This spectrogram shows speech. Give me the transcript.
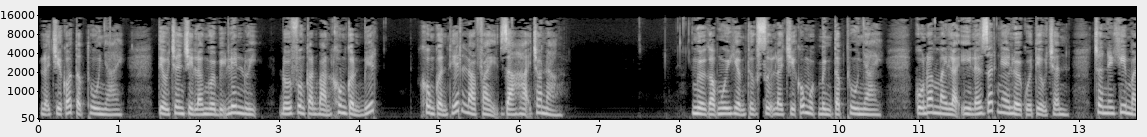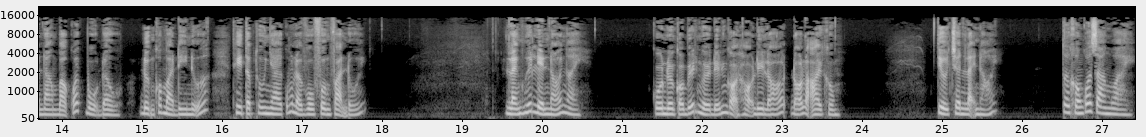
lại chỉ có tập thu nhai. Tiểu trần chỉ là người bị liên lụy, đối phương căn bản không cần biết. Không cần thiết là phải giả hại cho nàng. Người gặp nguy hiểm thực sự là chỉ có một mình tập thu nhai. Cũng đã may là y đã rất nghe lời của tiểu trần, cho nên khi mà nàng bảo quách bổ đầu đừng có mà đi nữa thì tập thu nhai cũng là vô phương phản đối. Lãnh huyết liền nói ngay. Cô nương có biết người đến gọi họ đi đó đó là ai không? Tiểu trần lại nói. Tôi không có ra ngoài.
